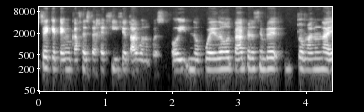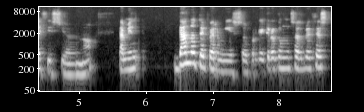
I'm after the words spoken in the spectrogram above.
sé que tengo que hacer este ejercicio, tal, bueno, pues hoy no puedo, tal, pero siempre tomando una decisión, ¿no? También dándote permiso, porque creo que muchas veces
